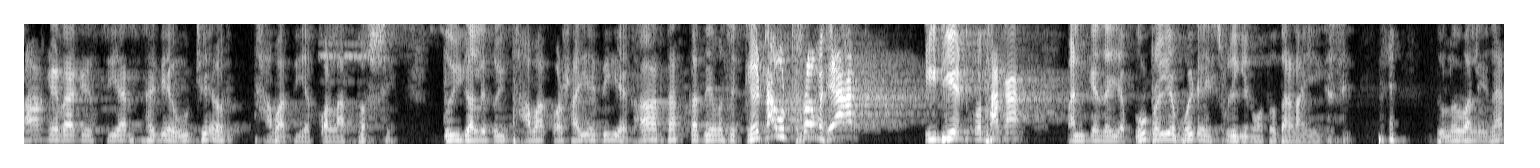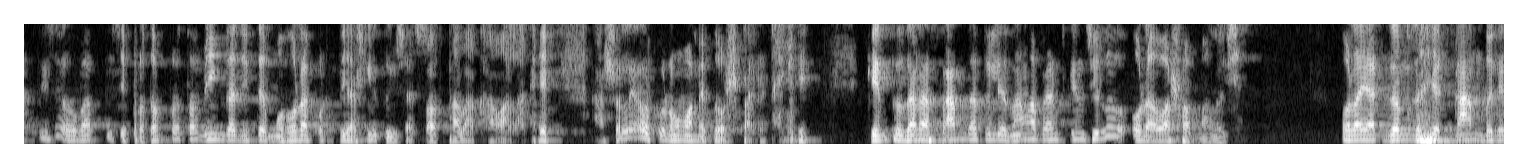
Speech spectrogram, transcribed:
রাগে রাগে চেয়ার সাইডে উঠে ওর থাবা দিয়ে কলার ধরছে। দুই গালে দুই থাবা কষাইয়ে দিয়ে ঘাড় ধাক্কা দিয়ে বলছে get out from here idiot কোথাকার? মানকে যাইয়া বুট হইয়া বইটা স্প্রিং এর মতো দাঁড়াইয়ে গেছে। ধুলোবালি ঝাড়তিছে, ও ভাবতেছে, প্রথম প্রথম ইংরাজিতে মোহরা করতে আসলে দুই চার সর থাবা খাওয়া লাগে। আসলে ওর কোনো মনে দোষ থাকে নাকি কিন্তু যারা চান্দা তুলে জামা প্যান্ট কিনছিল, ওরা অসম্মান হয়েছে ওরা একজন কান ধরে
